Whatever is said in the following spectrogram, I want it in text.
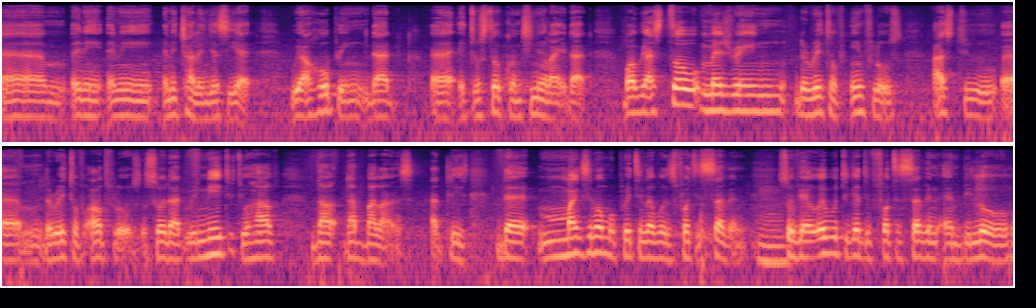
um, any any any challenges yet. We are hoping that uh, it will still continue like that. But we are still measuring the rate of inflows as to um, the rate of outflows so that we need to have that, that balance at least. The maximum operating level is 47. Mm. So if we are able to get to 47 and below,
